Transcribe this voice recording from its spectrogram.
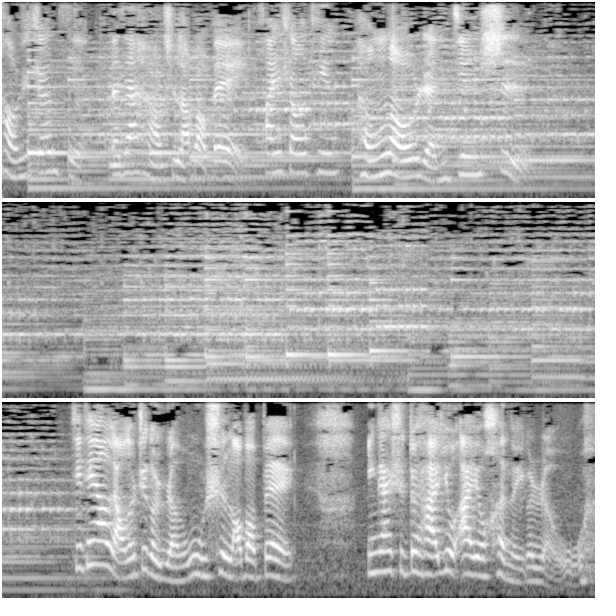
好，我是贞子。大家好，我是老宝贝。欢迎收听《红楼人间事》。今天要聊的这个人物是老宝贝，应该是对他又爱又恨的一个人物。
